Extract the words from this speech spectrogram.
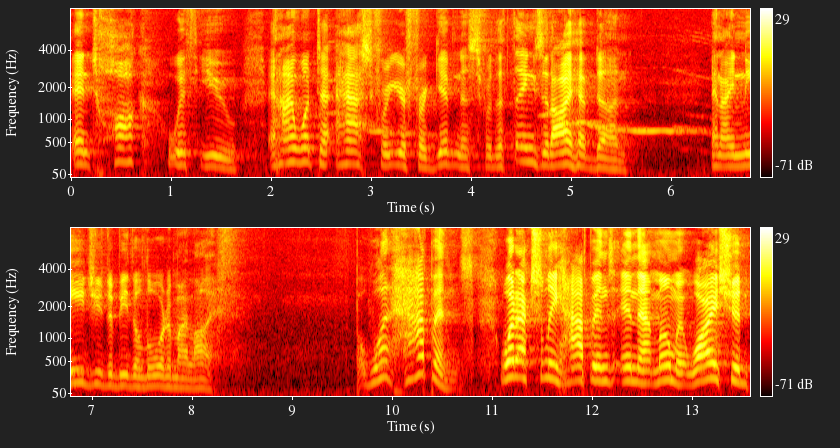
and talk with you. And I want to ask for your forgiveness for the things that I have done. And I need you to be the Lord of my life. But what happens? What actually happens in that moment? Why should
